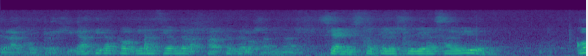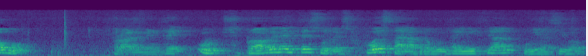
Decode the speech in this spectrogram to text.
de la complejidad y la coordinación de las partes de los animales. Si Aristóteles hubiera sabido cómo, probablemente, probablemente su respuesta a la pregunta inicial hubiera sido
